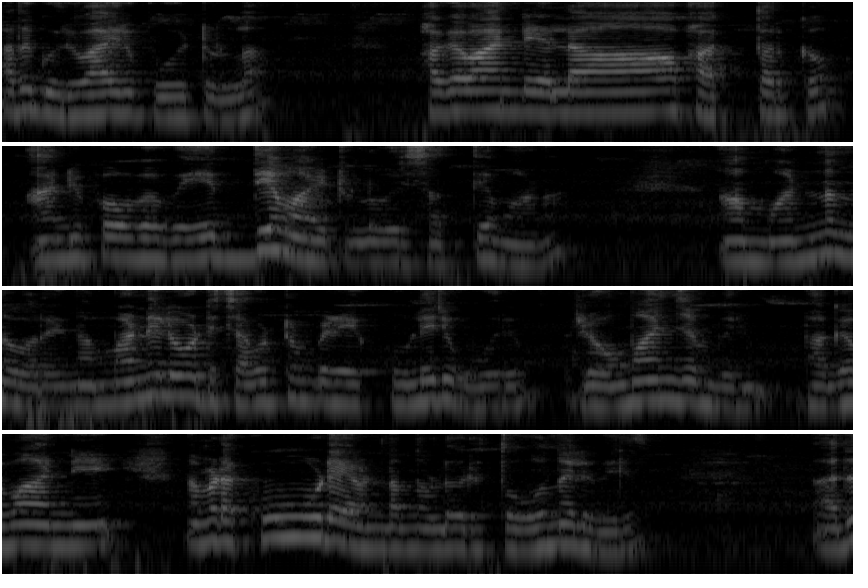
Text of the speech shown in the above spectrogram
അത് ഗുരുവായൂർ പോയിട്ടുള്ള ഭഗവാന്റെ എല്ലാ ഭക്തർക്കും അനുഭവവേദ്യമായിട്ടുള്ള ഒരു സത്യമാണ്. ആ മണ്ണെന്ന് പറയുന്ന മണ്ണിലോട്ട് ചവിട്ടുമ്പോഴേ കുളിര് പോരും രോമാഞ്ചം വരും. ഭഗവാനെ നമ്മുടെ കൂടെ ഉണ്ടെന്നുള്ള ഒരു തോന്നൽ വരും. അത്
